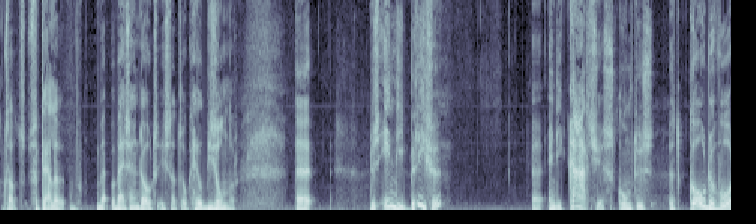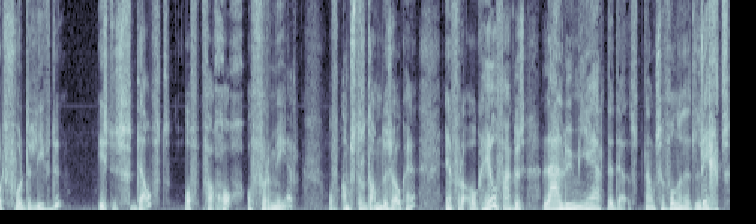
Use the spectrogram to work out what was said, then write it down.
Ik zal het vertellen, bij- zijn dood is dat ook heel bijzonder. Eh, dus in die brieven eh, en die kaartjes komt dus het codewoord voor de liefde. Is dus Delft of Van Gogh of Vermeer of Amsterdam dus ook. Hè? En vooral ook heel vaak dus La Lumière de Delft. Nou, ze vonden het licht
